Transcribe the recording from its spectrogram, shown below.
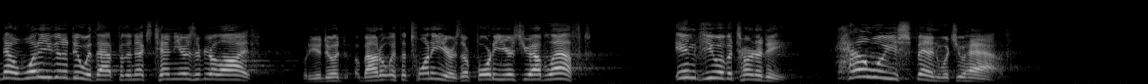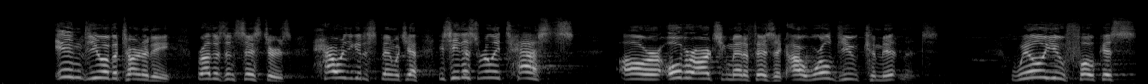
Now, what are you going to do with that for the next 10 years of your life? What do you do about it with the 20 years or 40 years you have left? In view of eternity, how will you spend what you have? in view of eternity, brothers and sisters, how are you going to spend what you have? You see, this really tests our overarching metaphysic, our worldview commitment. Will you focus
